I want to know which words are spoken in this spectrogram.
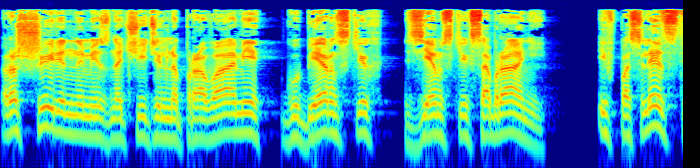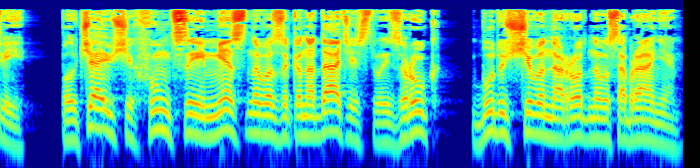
расширенными значительно правами губернских земских собраний и впоследствии получающих функции местного законодательства из рук будущего народного собрания.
